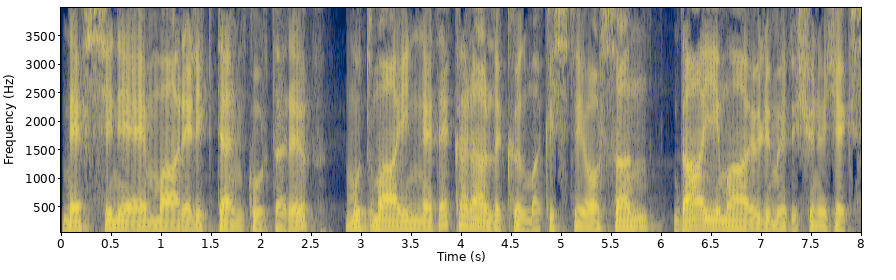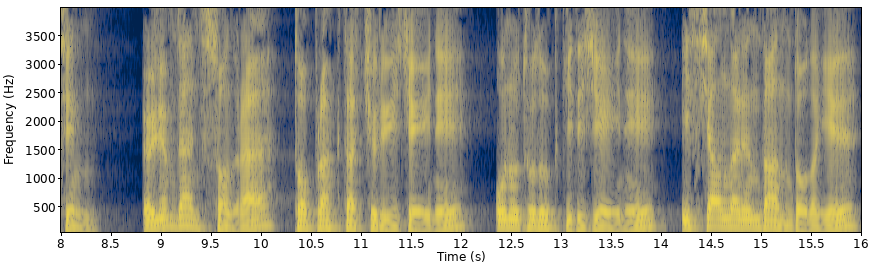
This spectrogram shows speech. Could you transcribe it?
Nefsini emmarelikten kurtarıp, mutmainnede kararlı kılmak istiyorsan, daima ölümü düşüneceksin. Ölümden sonra toprakta çürüyeceğini, unutulup gideceğini, isyanlarından dolayı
